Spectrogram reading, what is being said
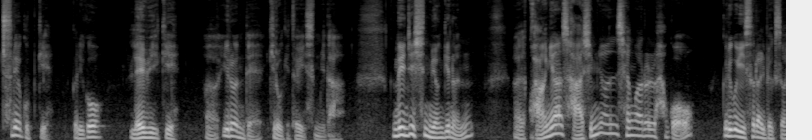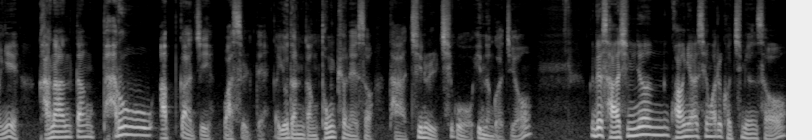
출애굽기 그리고 레위기 어, 이런 데 기록이 되어 있습니다. 근데 이제 신명기는 어, 광야 40년 생활을 하고 그리고 이스라엘 백성이 가나안 땅 바로 앞까지 왔을 때 그러니까 요단강 동편에서 다 진을 치고 있는 거죠. 근데 40년 광야 생활을 거치면서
